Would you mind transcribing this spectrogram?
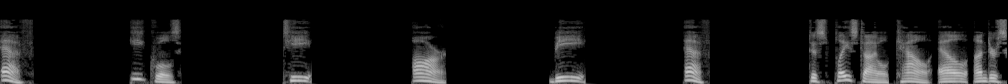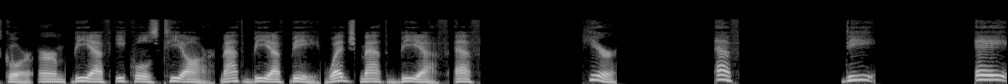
f equals t r b f Display style cal l underscore erm bf equals tr math bf b wedge math bf f. Here, f d a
